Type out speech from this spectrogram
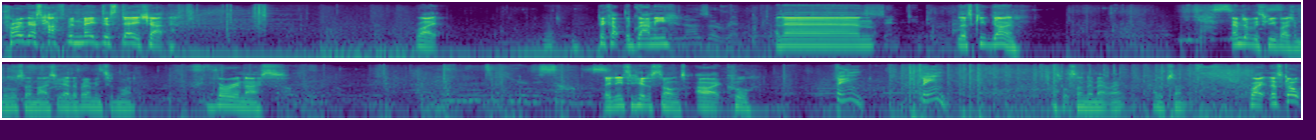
Progress hath been made this day, chat. Right. Pick up the Grammy. And then let's keep going. Yes. MW3 version was also nice. Yeah, the Remington one. Very nice. They need to hear the songs. They need to hear the songs. All right, cool. Bing, bing. That's what song they meant, right? 100%. Right, let's go.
